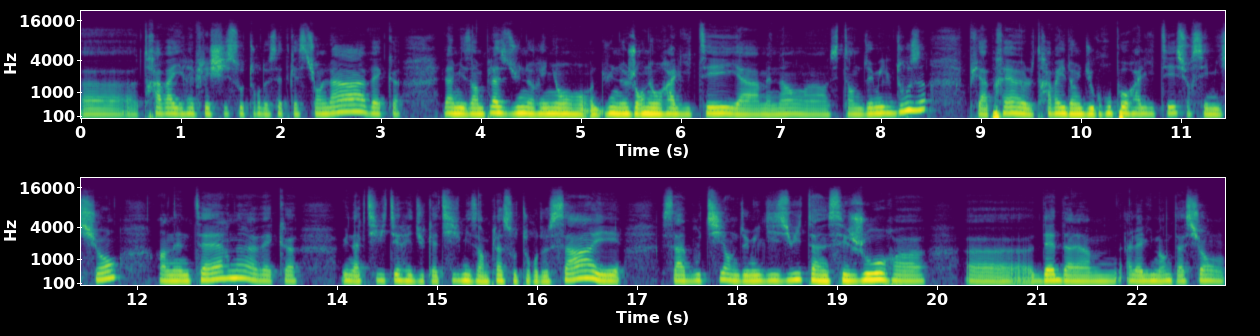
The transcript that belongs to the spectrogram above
euh, travaillent, réfléchissent autour de cette question-là, avec la mise en place d'une réunion, d'une journée oralité il y a maintenant, euh, c'était en 2012, puis après euh, le travail du groupe oralité sur ses missions en interne, avec une activité rééducative mise en place autour de ça, et ça aboutit en 2018 à un séjour d'aide à, l'alimentation,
